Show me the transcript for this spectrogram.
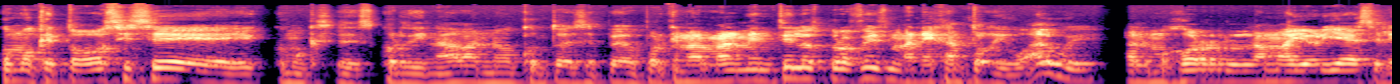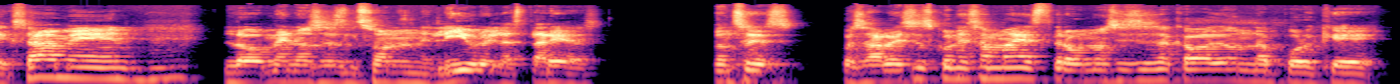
como que todo sí se, como que se descoordinaba, ¿no? Con todo ese pedo. Porque normalmente los profes manejan todo igual, güey. A lo mejor la mayoría es el examen, Ujú. lo menos es- son el libro y las tareas. Entonces, pues a veces con esa maestra uno sí se sacaba de onda porque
